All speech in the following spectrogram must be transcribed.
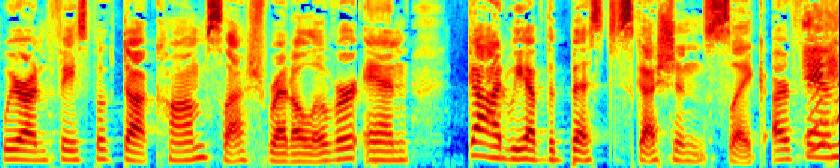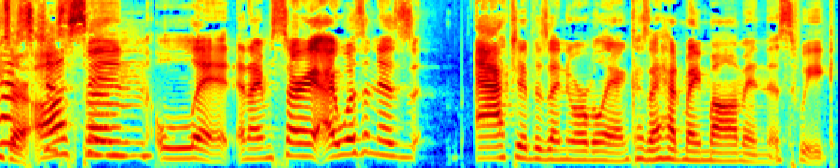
we're on facebook.com slash red all over. And God, we have the best discussions. Like our fans it are awesome. been lit. And I'm sorry, I wasn't as active as I normally am because I had my mom in this week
